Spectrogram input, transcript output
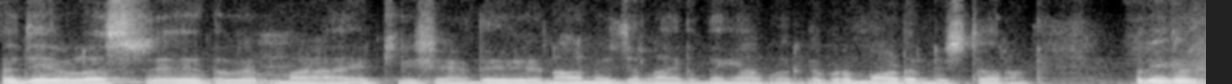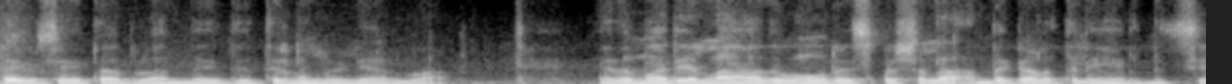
ஜெயவிலாஸ் இது ம- இட்லி இது நான்வெஜ் எல்லாம் இருந்த ஞாபகம் இருக்குது அப்புறம் மாடர்ன் ரெஸ்டாரண்ட் ரீகல் டைப் எடுத்தாப்புல அந்த இது திருநெல்வேலி அல்வா. இந்த மாதிரி எல்லாம் அதுவும் ஒரு ஸ்பெஷலாக அந்த காலத்துலேயும் இருந்துச்சு.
